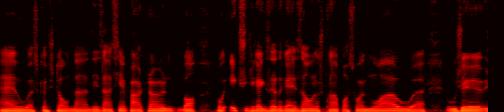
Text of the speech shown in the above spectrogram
Hein, ou est-ce que je tombe dans des anciens patterns, bon, pour X, Y, Z raison, là, je prends pas soin de moi, ou, ou j'ai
